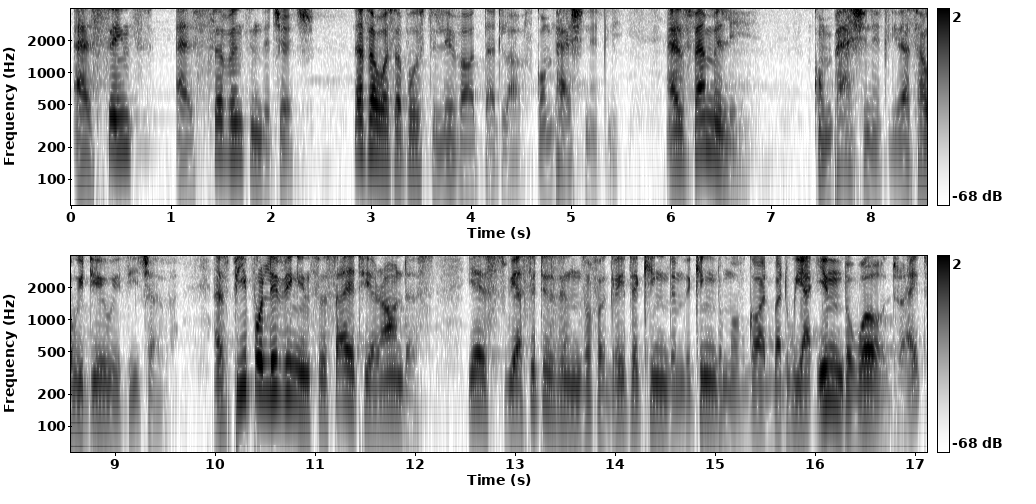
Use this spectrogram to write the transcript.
as saints, as servants in the church. That's how we're supposed to live out that love, compassionately. As family, compassionately. That's how we deal with each other. As people living in society around us, yes, we are citizens of a greater kingdom, the kingdom of God, but we are in the world, right?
